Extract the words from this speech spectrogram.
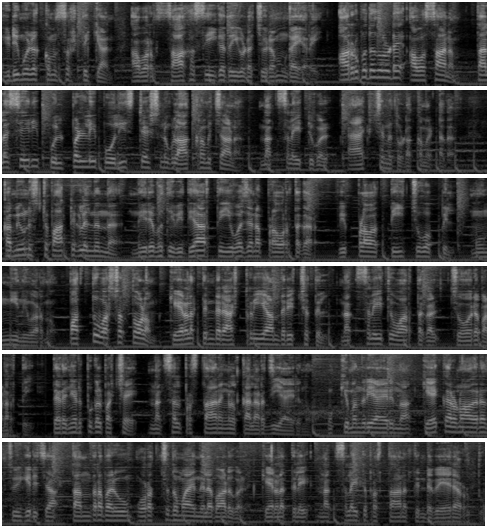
ഇടിമുഴക്കം സൃഷ്ടിക്കാൻ അവർ സാഹസികതയുടെ ചുരം കയറി. അറുപതുകളുടെ അവസാനം തലശ്ശേരി പുൽപ്പള്ളി പോലീസ് സ്റ്റേഷനുകൾ ആക്രമിച്ചാണ് നക്സലൈറ്റുകൾ ആക്ഷന് തുടക്കമിട്ടത്. കമ്മ്യൂണിസ്റ്റ് പാർട്ടികളിൽ നിന്ന് നിരവധി വിദ്യാർത്ഥി യുവജന പ്രവർത്തകർ വിപ്ലവ തീച്ചുവപ്പിൽ മുങ്ങി നിവർന്നു. പത്തു വർഷത്തോളം കേരളത്തിന്റെ രാഷ്ട്രീയ അന്തരീക്ഷത്തിൽ നക്സലേറ്റ് വാർത്തകൾ ചോര പടർത്തി. തെരഞ്ഞെടുപ്പുകൾ പക്ഷേ നക്സൽ പ്രസ്ഥാനങ്ങൾക്ക് അലർജിയായിരുന്നു. മുഖ്യമന്ത്രിയായിരുന്ന കെ കരുണാകരൻ സ്വീകരിച്ച തന്ത്രപരവും ഉറച്ചതുമായ നിലപാടുകൾ കേരളത്തിലെ നക്സലൈറ്റ് പ്രസ്ഥാനത്തിന്റെ വേരറുത്തു.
